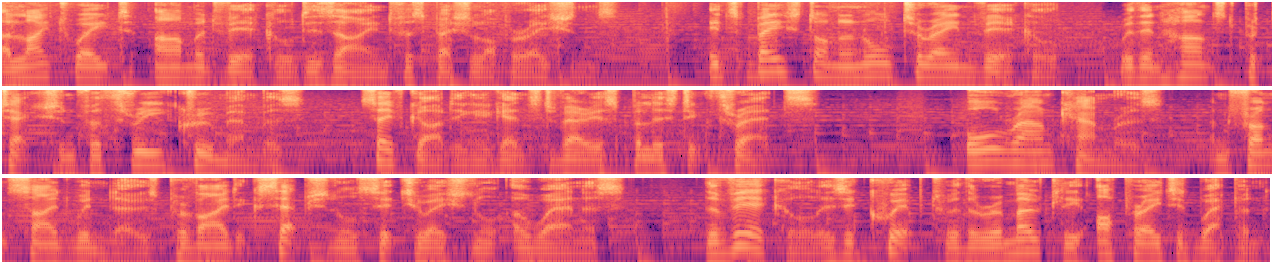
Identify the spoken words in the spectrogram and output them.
a lightweight armoured vehicle designed for special operations. It's based on an all-terrain vehicle with enhanced protection for three crew members, safeguarding against various ballistic threats. All-round cameras and front-side windows provide exceptional situational awareness. The vehicle is equipped with a remotely operated weapon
